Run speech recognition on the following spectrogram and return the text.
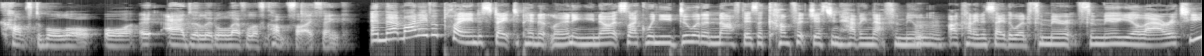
comfortable or, or add a little level of comfort, I think. And that might even play into state dependent learning. You know, it's like when you do it enough, there's a comfort just in having that familiar, mm. I can't even say the word famili- familiarity.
